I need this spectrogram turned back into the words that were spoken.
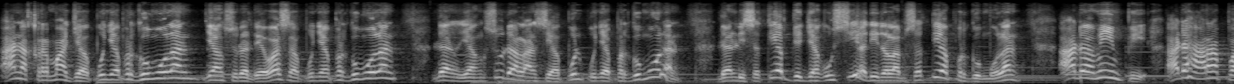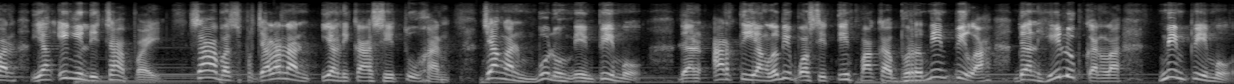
anak remaja punya pergumulan, yang sudah dewasa punya pergumulan, dan yang sudah lansia pun punya pergumulan. Dan di setiap jejak usia, di dalam setiap pergumulan, ada mimpi, ada harapan yang ingin dicapai. Sahabat seperjalanan yang dikasih Tuhan, jangan bunuh mimpimu. Dan arti yang lebih positif, maka bermimpilah dan hidupkanlah mimpimu.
